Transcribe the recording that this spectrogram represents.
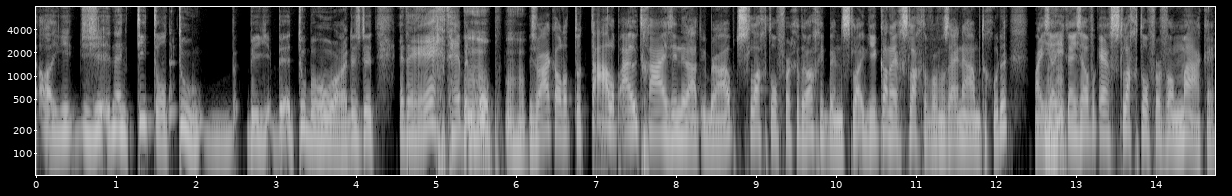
al je- dus je- een titel toe be- be- toebehoren. Dus de, het recht hebben Mhm, op. mhm. Dus waar ik altijd totaal op uitga, is inderdaad überhaupt slachtoffergedrag. Ik ben sla- je kan ergens slachtoffer van zijn, nou, te goede. Maar je, zou- Mhm. je kan jezelf ook ergens slachtoffer van maken.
